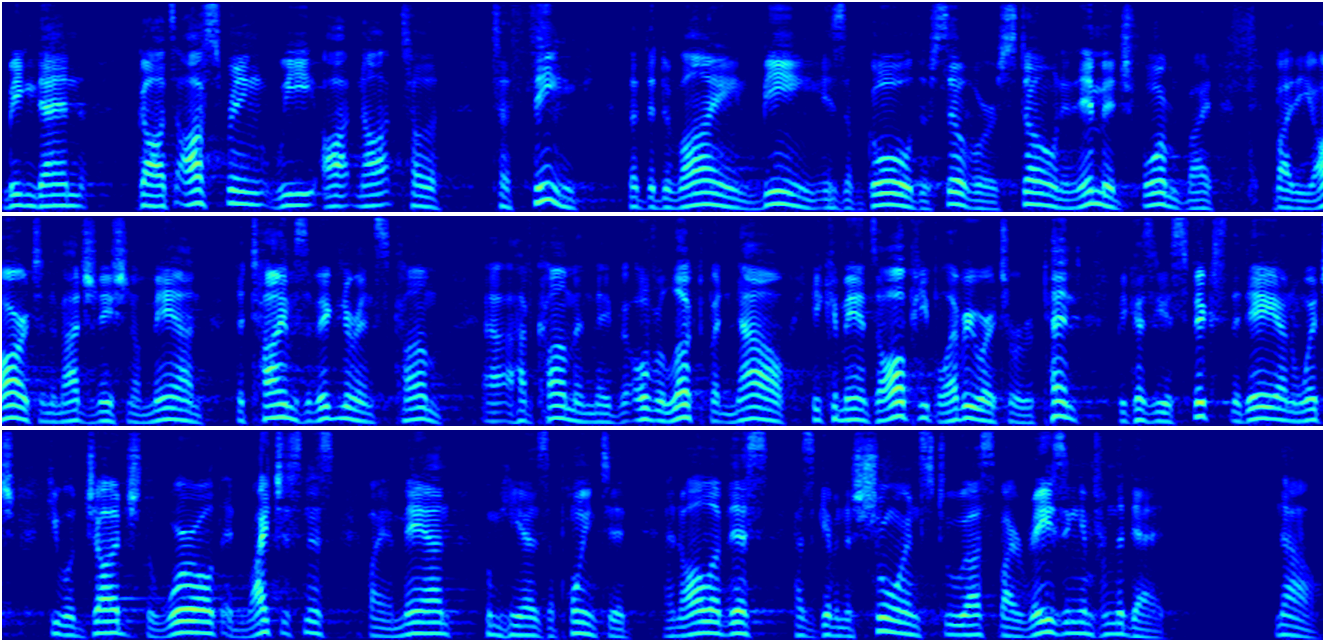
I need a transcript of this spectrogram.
Being then God's offspring, we ought not to, to think that the divine being is of gold or silver or stone, an image formed by, by the art and imagination of man. The times of ignorance come, uh, have come and they've overlooked, but now he commands all people everywhere to repent because he has fixed the day on which he will judge the world in righteousness by a man whom he has appointed. And all of this has given assurance to us by raising him from the dead. Now,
